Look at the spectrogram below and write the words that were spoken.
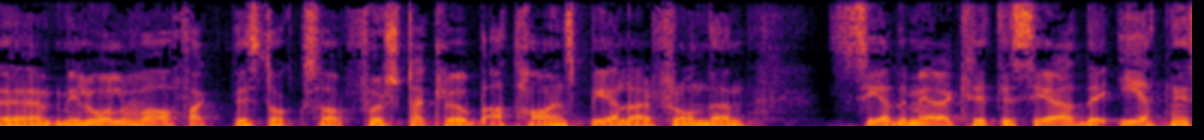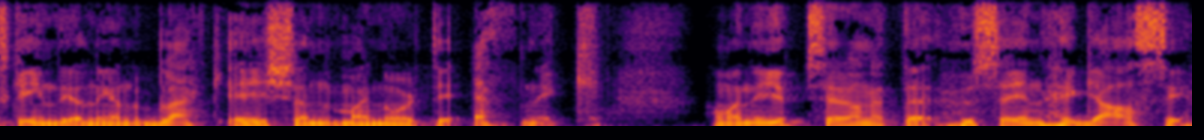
Eh, Millwall var faktiskt också första klubb att ha en spelare från den sedermera kritiserade etniska indelningen Black Asian Minority Ethnic. Han var en egyptier, han hette Hussein Hegazi.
